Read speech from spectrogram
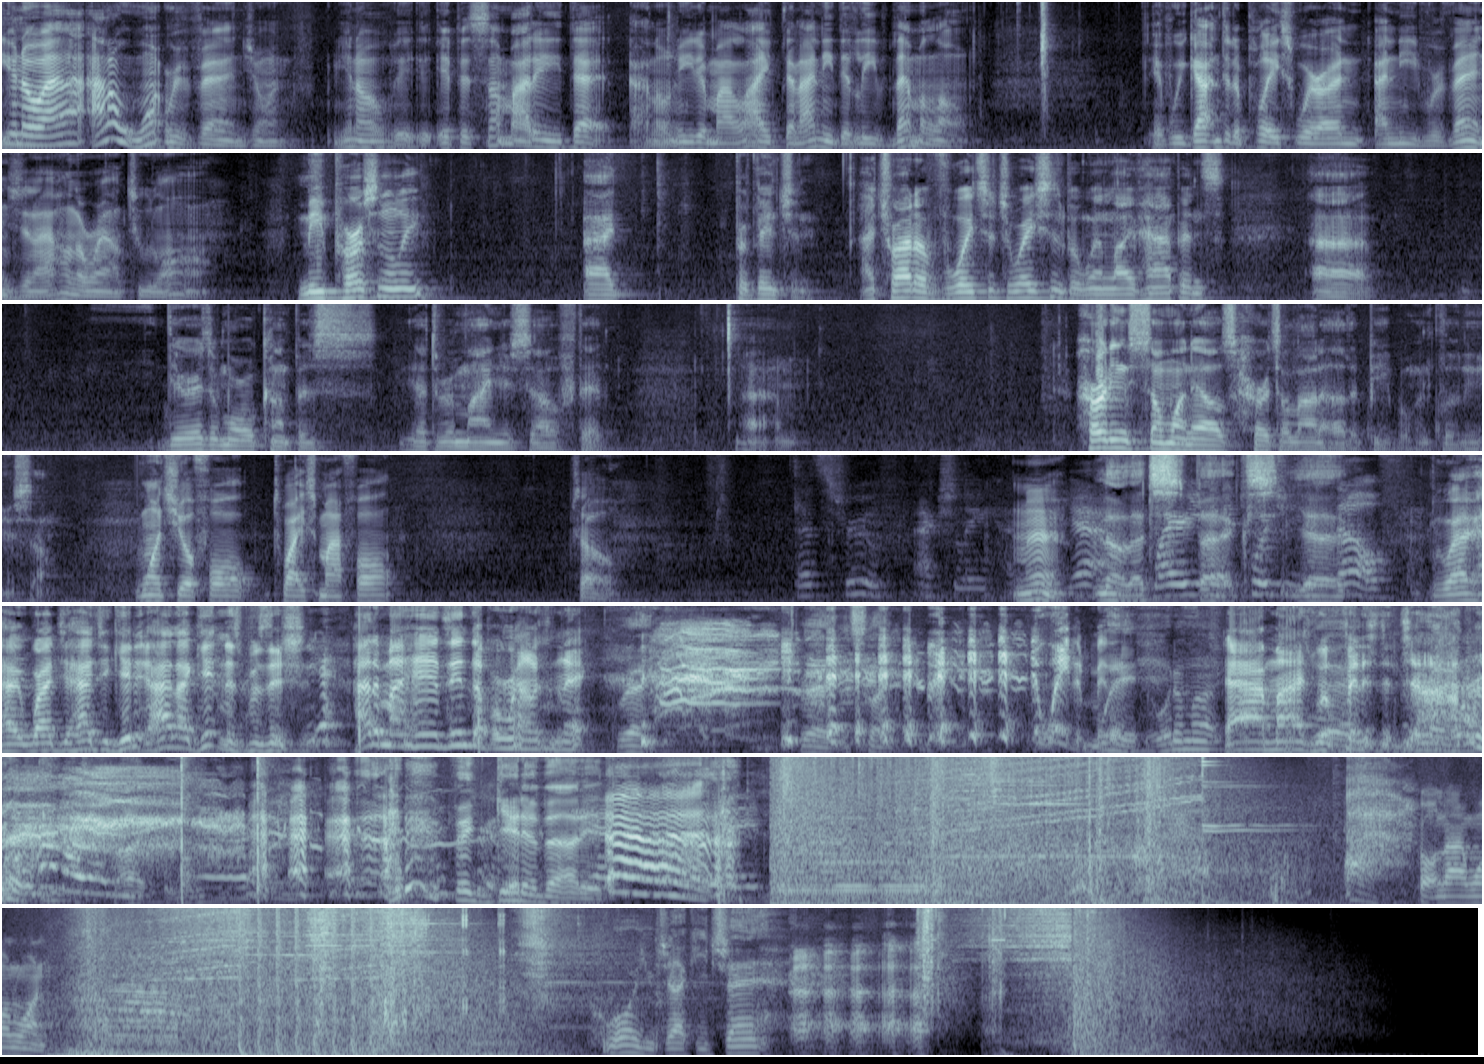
you know, I, I don't want revenge on, you know, if it's somebody that I don't need in my life, then I need to leave them alone. If we got into the place where I, I need revenge, then I hung around too long. Me personally, I prevention. I try to avoid situations, but when life happens, uh, there is a moral compass. You have to remind yourself that um, hurting someone else hurts a lot of other people, including yourself. Once your fault, twice my fault. So, That's true, actually. Yeah. Yeah. No, that's Why are you facts. Yeah. yourself? why, how, why'd you, how'd you get it? How'd I get in this position? Yeah. How did my hands end up around his neck? Right. right. It's like, Wait a minute. wait, what am I? I might as well finish the job. Forget about it. Ah. Call 911. Who are you, Jackie Chan?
